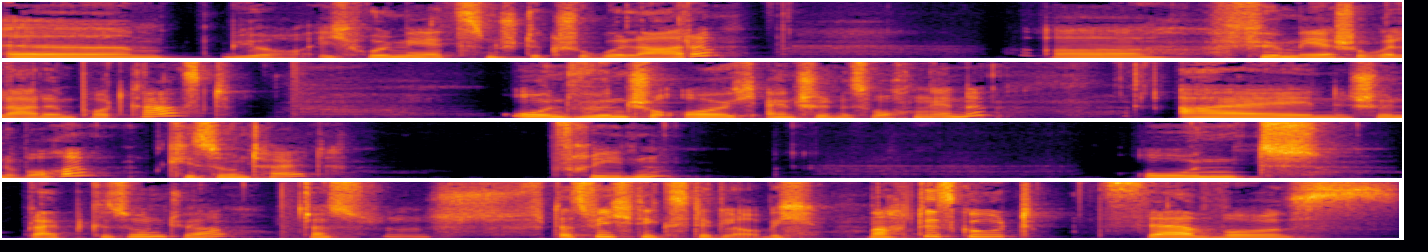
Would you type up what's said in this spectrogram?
Ähm, ja, ich hole mir jetzt ein Stück Schokolade äh, für mehr Schokolade im Podcast und wünsche euch ein schönes Wochenende, eine schöne Woche, Gesundheit, Frieden und bleibt gesund, ja. Das ist das Wichtigste, glaube ich. Macht es gut. Servus.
